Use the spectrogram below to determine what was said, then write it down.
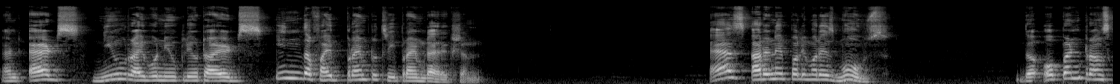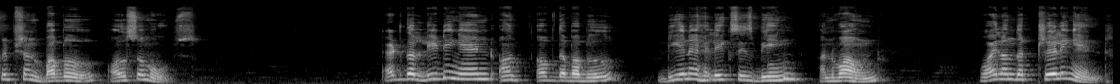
and adds new ribonucleotides in the 5' to 3' direction. As RNA polymerase moves, the open transcription bubble also moves. At the leading end of the bubble, DNA helix is being unwound, while on the trailing end,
